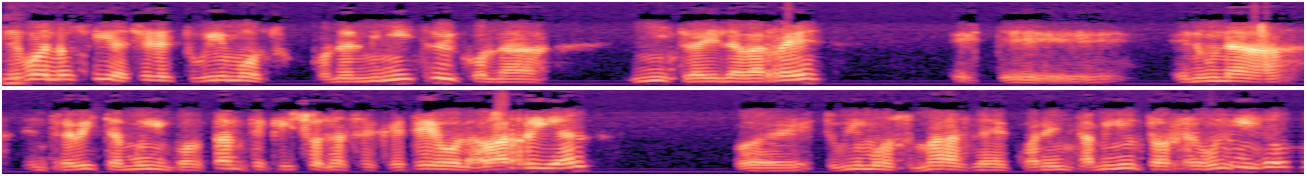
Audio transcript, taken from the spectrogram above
Bueno, sí, ayer estuvimos con el ministro y con la ministra Isla Barré, este, en una entrevista muy importante que hizo la CGT o la Barría, pues estuvimos más de 40 minutos reunidos,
